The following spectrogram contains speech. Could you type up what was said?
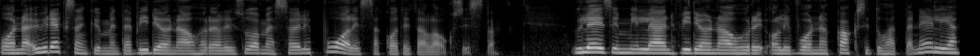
Vuonna 90 videonauhuri oli Suomessa yli puolissa kotitalouksista. Yleisimmillään videonauhuri oli vuonna 2004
